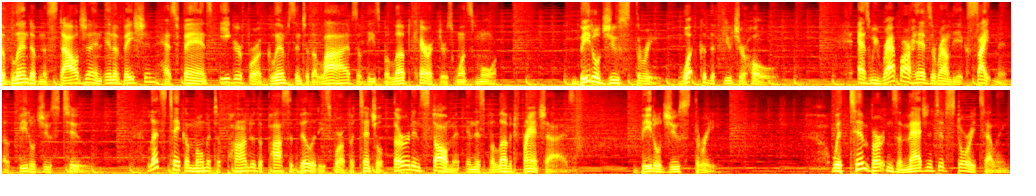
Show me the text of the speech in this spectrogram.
The blend of nostalgia and innovation has fans eager for a glimpse into the lives of these beloved characters once more. Beetlejuice 3 What could the future hold? As we wrap our heads around the excitement of Beetlejuice 2, let's take a moment to ponder the possibilities for a potential third installment in this beloved franchise Beetlejuice 3. With Tim Burton's imaginative storytelling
